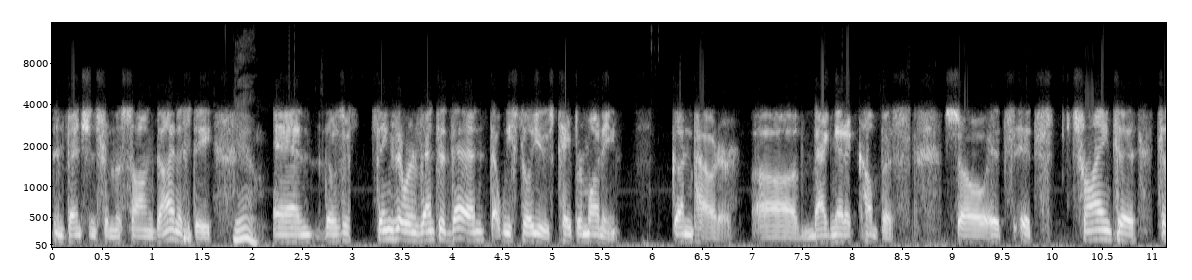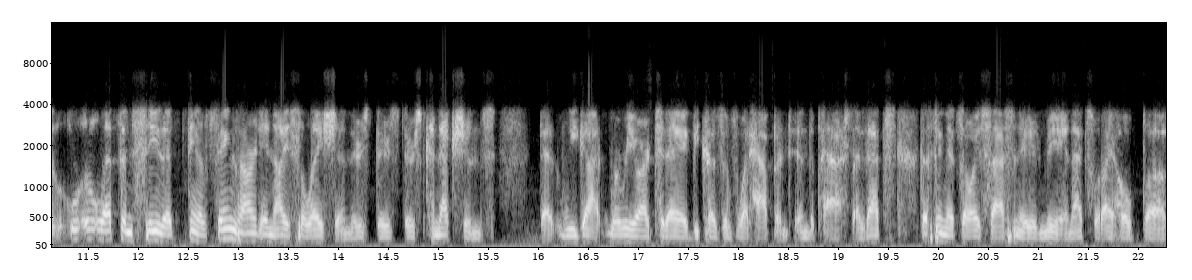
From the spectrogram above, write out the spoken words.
inventions from the Song Dynasty, yeah, and those are things that were invented then that we still use: paper money, gunpowder, uh, magnetic compass. So it's it's trying to to let them see that you know things aren't in isolation. There's there's there's connections that we got where we are today because of what happened in the past. And that's the thing that's always fascinated me, and that's what I hope. Uh,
